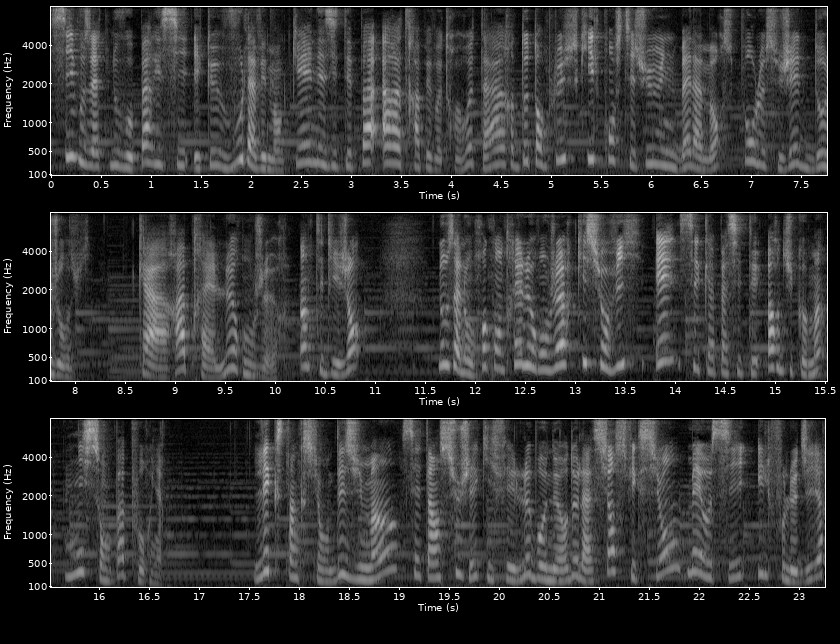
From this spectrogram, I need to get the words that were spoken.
Si vous êtes nouveau par ici et que vous l'avez manqué, n'hésitez pas à rattraper votre retard, d'autant plus qu'il constitue une belle amorce pour le sujet d'aujourd'hui. Car après le rongeur intelligent, nous allons rencontrer le rongeur qui survit et ses capacités hors du commun n'y sont pas pour rien. L'extinction des humains, c'est un sujet qui fait le bonheur de la science-fiction, mais aussi, il faut le dire,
